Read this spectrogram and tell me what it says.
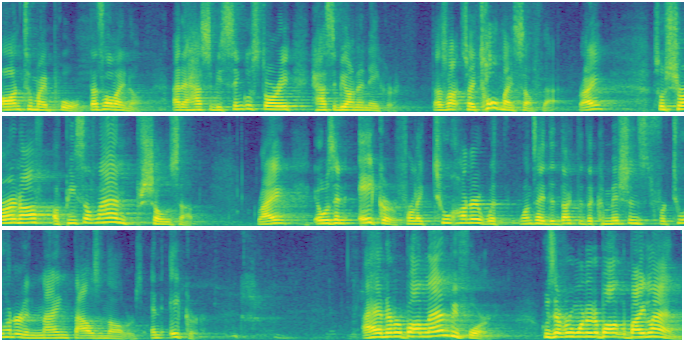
onto my pool. That's all I know. And it has to be single story, it has to be on an acre. That's what, so I told myself that, right? So sure enough, a piece of land shows up, right? It was an acre for like 200 with, once I deducted the commissions for $209,000, an acre. I had never bought land before. Who's ever wanted to buy land?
